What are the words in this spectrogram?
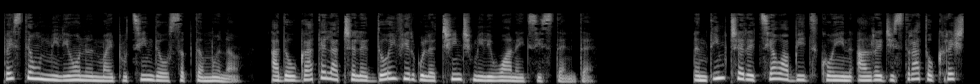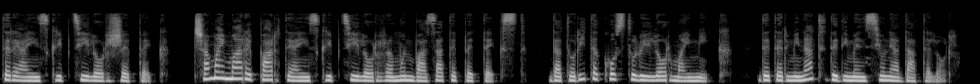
peste un milion în mai puțin de o săptămână, adăugate la cele 2,5 milioane existente. În timp ce rețeaua Bitcoin a înregistrat o creștere a inscripțiilor JPEG, cea mai mare parte a inscripțiilor rămân bazate pe text, datorită costului lor mai mic, determinat de dimensiunea datelor.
